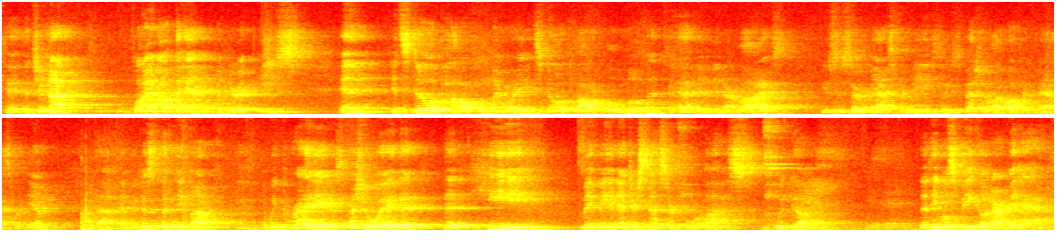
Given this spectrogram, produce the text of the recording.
Okay? That you're not flying off the handle, but you're at peace. And it's still a powerful memory. It's still a powerful moment to have him in our lives. He used to serve Mass for me, so he's special. I've offered Mass for him. Uh, and we just lift him up and we pray in a special way that, that He may be an intercessor for us with God. That He will speak on our behalf.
